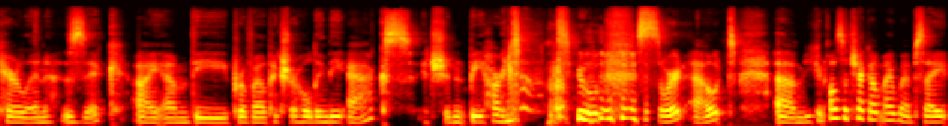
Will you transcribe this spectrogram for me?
Carolyn Zick. I am the profile picture holding the axe. It shouldn't be hard to sort out. Um, you can also check out my website,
